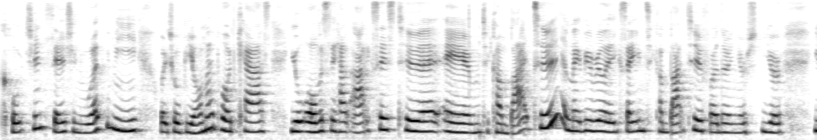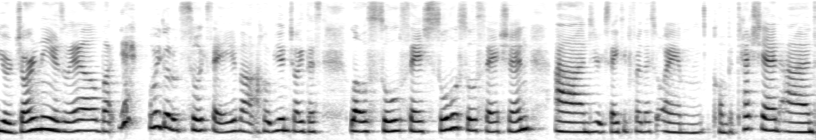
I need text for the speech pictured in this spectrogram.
coaching session with me, which will be on my podcast. You'll obviously have access to it um, to come back to. It might be really exciting to come back to further in your your your journey as well. But yeah, oh my god, I'm so excited! But I hope you enjoyed this little soul sesh solo soul session, and you're excited for this um competition. And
